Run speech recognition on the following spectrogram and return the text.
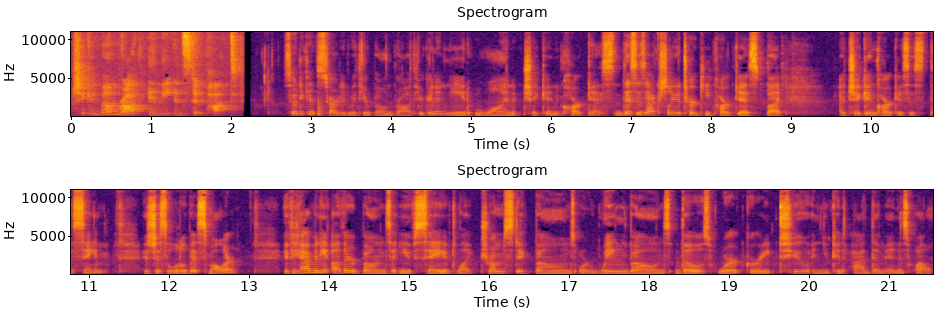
chicken bone broth in the Instant Pot. So to get started with your bone broth, you're going to need one chicken carcass. This is actually a turkey carcass, but a chicken carcass is the same. It's just a little bit smaller. If you have any other bones that you've saved, like drumstick bones or wing bones, those work great too, and you can add them in as well.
